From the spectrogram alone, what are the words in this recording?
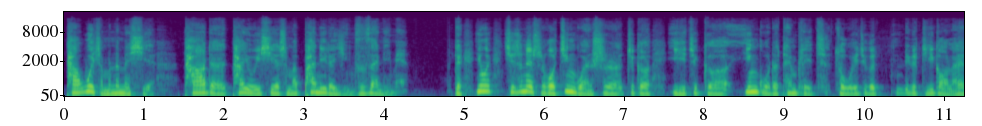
它为什么那么写，它的它有一些什么叛逆的影子在里面。对，因为其实那时候尽管是这个以这个英国的 template 作为这个那个底稿来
